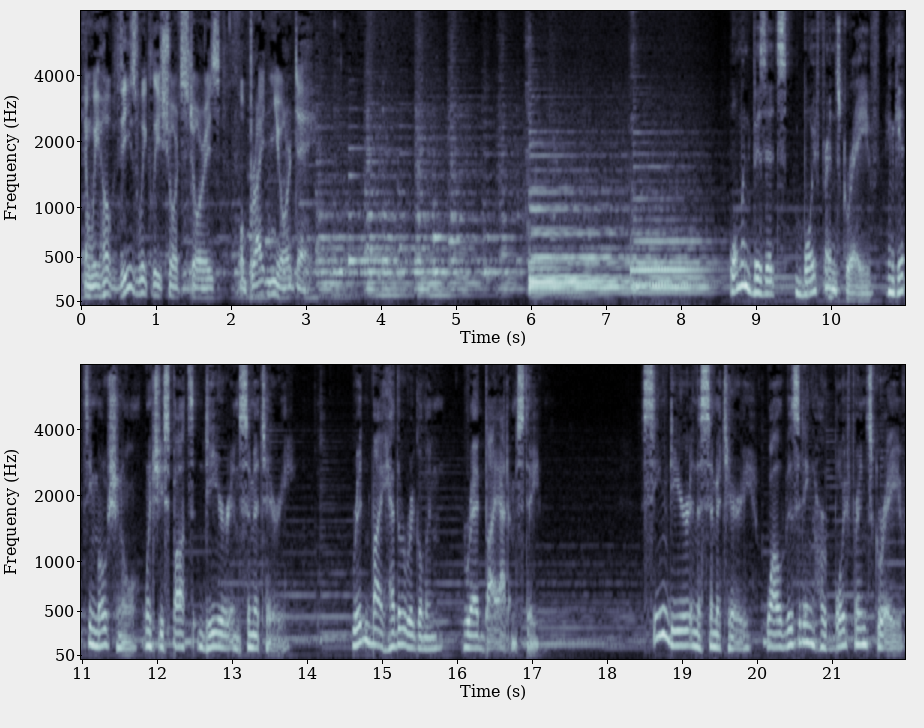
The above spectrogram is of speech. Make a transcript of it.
and we hope these weekly short stories will brighten your day. Woman visits boyfriend's grave and gets emotional when she spots deer in cemetery. Written by Heather Riggleman, read by Adam Staten. Seeing deer in the cemetery while visiting her boyfriend's grave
